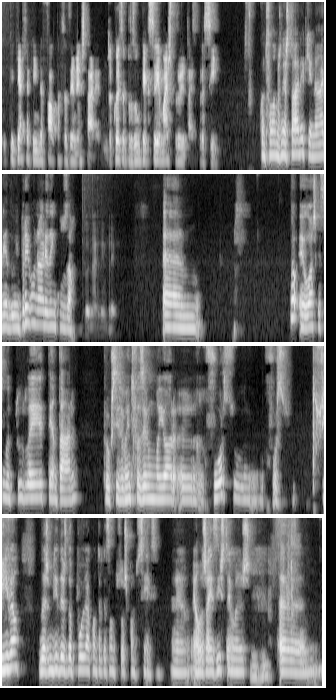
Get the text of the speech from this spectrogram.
O que é que acha que ainda falta fazer nesta área? Muita coisa, presumo, que é que seria mais prioritário para si? Quando falamos nesta área, que é na área do emprego ou na área da inclusão? Na área do emprego. Um, bom, eu acho que acima de tudo é tentar progressivamente fazer um maior uh, reforço, um reforço possível das medidas de apoio à contratação de pessoas com deficiência. Uh, elas já existem, mas uhum. uh,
